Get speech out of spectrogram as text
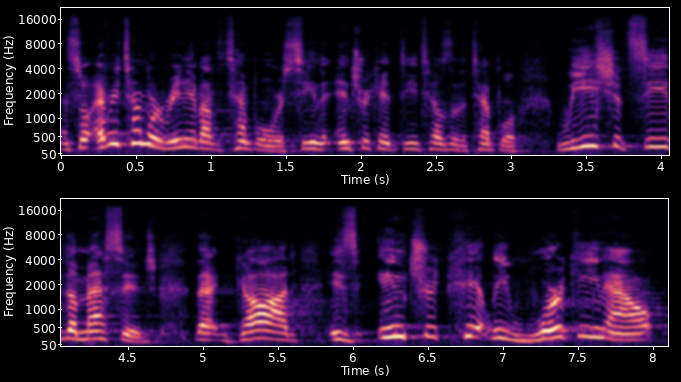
And so every time we're reading about the temple and we're seeing the intricate details of the temple, we should see the message that God is intricately working out,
